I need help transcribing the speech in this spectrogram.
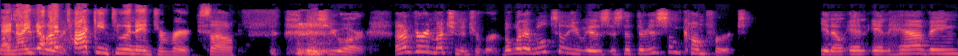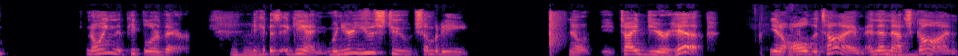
and I know I'm talking to an introvert, so yes, you are. And I'm very much an introvert. But what I will tell you is, is that there is some comfort, you know, in in having knowing that people are there. Mhm. Because again, when you're used to somebody, you know, tied to your hip, you know, Yeah. all the time, and then that's Mhm. gone.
